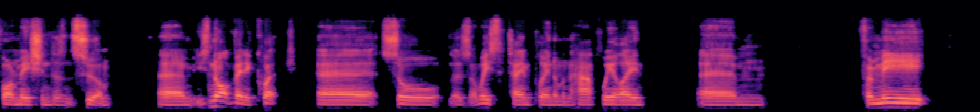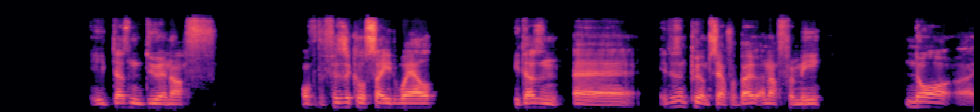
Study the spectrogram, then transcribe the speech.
formation doesn't suit him. Um, he's not very quick, uh, so there's a waste of time playing him on the halfway line. Um, for me, he doesn't do enough of the physical side well. He doesn't. Uh, he doesn't put himself about enough for me. No, uh,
